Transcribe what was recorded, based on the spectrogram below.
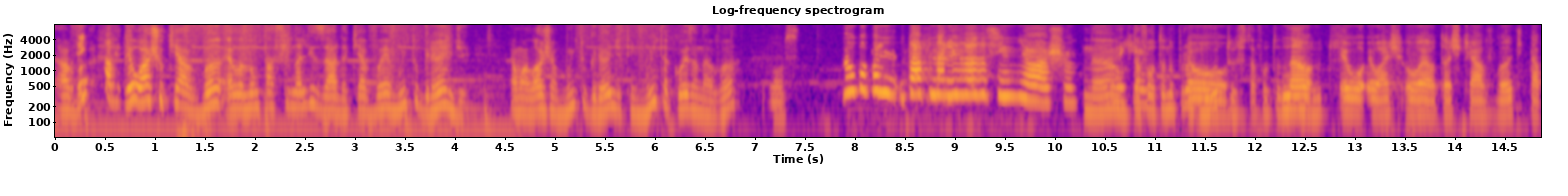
A van, eu acho que a van ela não tá finalizada, que a van é muito grande. É uma loja muito grande, tem muita coisa na van. Nossa. Não, tá, tá finalizado assim, eu acho. Não, tá faltando produtos, tá faltando Não, produtos. eu, eu acho, ô Elton, acho que a van que tá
